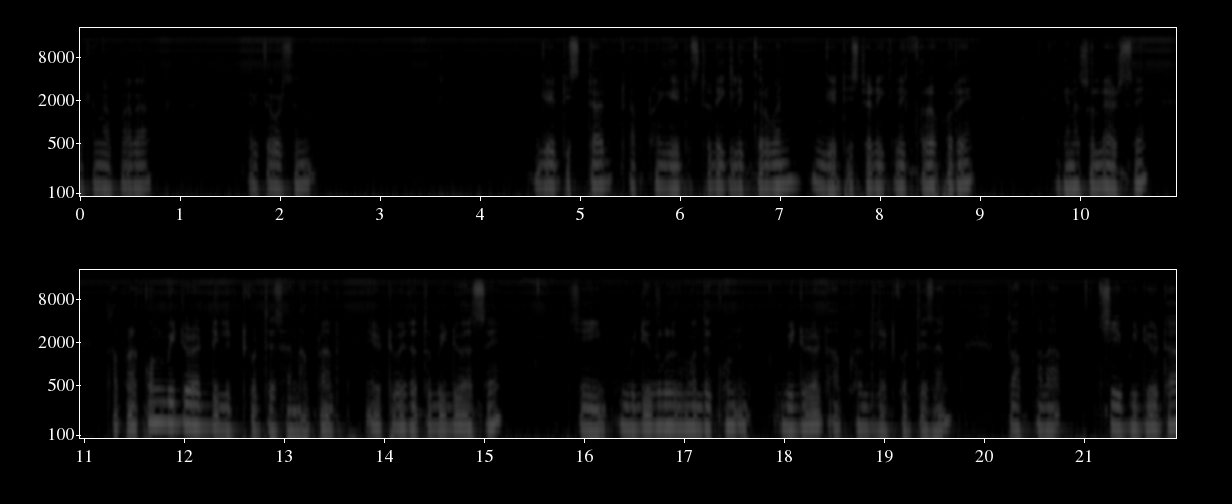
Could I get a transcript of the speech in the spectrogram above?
এখানে আপনারা দেখতে পাচ্ছেন গেট স্টার্ট আপনারা গেট স্টার্টে ক্লিক করবেন। গেট স্টার্টে ক্লিক করার পরে এখানে চলে আসছে। তো আপনারা কোন ভিডিওটা ডিলিট করতে চান আপনার ইউটিউবে যত ভিডিও আছে, সেই ভিডিওগুলোর মধ্যে কোন ভিডিওটা আপনারা ডিলিট করতে চান তো আপনারা সেই ভিডিওটা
